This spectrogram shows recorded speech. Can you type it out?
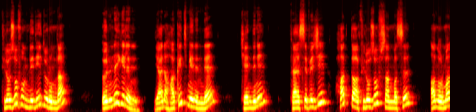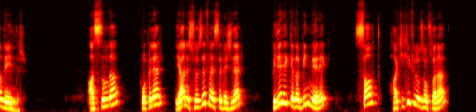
filozofum dediği durumda önüne gelenin yani hak etmeyenin de kendini felsefeci hatta filozof sanması anormal değildir. Aslında popüler yani sözde felsefeciler bilerek ya da bilmeyerek salt hakiki filozoflara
